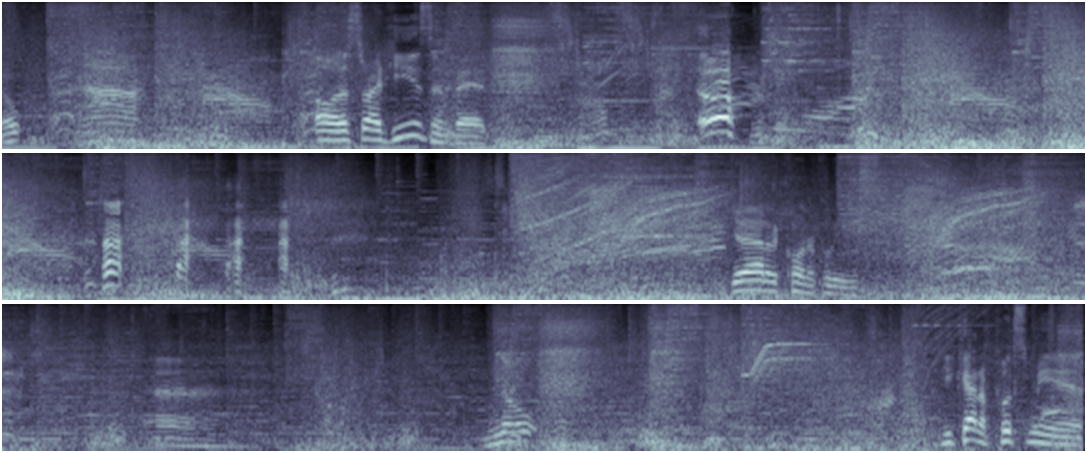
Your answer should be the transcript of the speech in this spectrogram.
Nope. Ah. Oh, that's right. He is in bed. Oh! Get out of the corner, please. Uh, no. He kind of puts me in.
